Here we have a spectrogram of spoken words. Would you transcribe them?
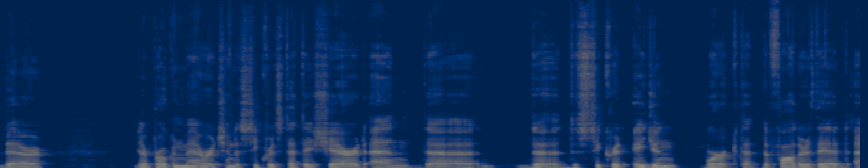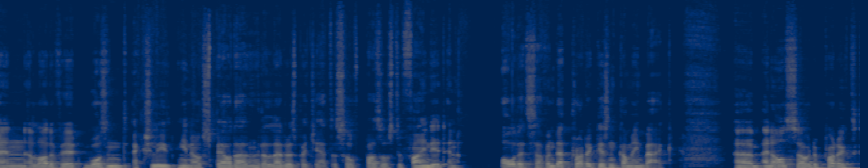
their their broken marriage and the secrets that they shared and the the the secret agent work that the father did, and a lot of it wasn't actually you know spelled out in the letters, but you had to solve puzzles to find it and all that stuff. And that product isn't coming back. Um, and also, the product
